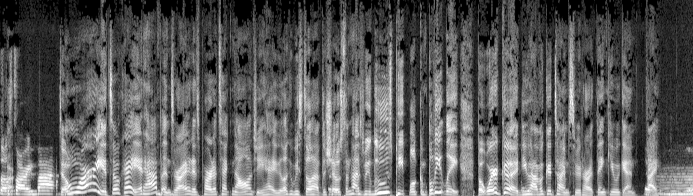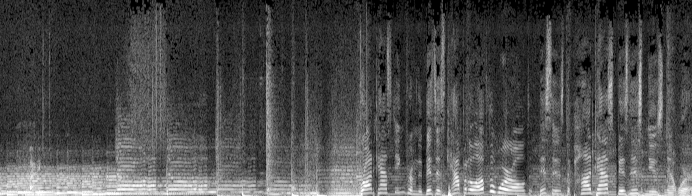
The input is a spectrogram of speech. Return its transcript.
So uh, sorry, bye. Don't worry. It's okay. It happens, right? It's part of technology. Hey, look, we still have the show. Sometimes we lose people completely, but we're good. You have a good time, sweetheart. Thank you again. Bye. Bye. Broadcasting from the business capital of the world, this is the Podcast Business News Network.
